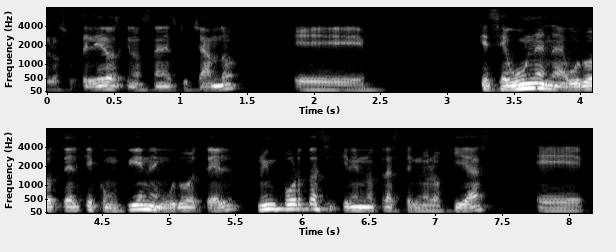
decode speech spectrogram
los hoteleros que nos están escuchando eh, que se unan a Guru Hotel, que confíen en Guru Hotel. No importa si tienen otras tecnologías, eh,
